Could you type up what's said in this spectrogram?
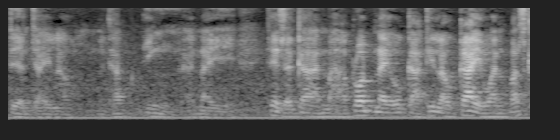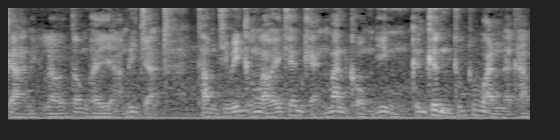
เตือนใจเรา นะครับยิ่งในเทศกาลมหาพรตในโอกาสที่เราใกล้วันปัสกาเนี่ยเราต้องพยายามที่จะทำชีวิตของเราให้เข้มแข็งมั่นคงยิ่งขึ้นขึ้นทุกๆวันนะครับ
